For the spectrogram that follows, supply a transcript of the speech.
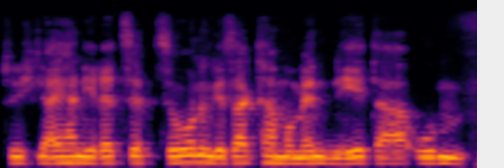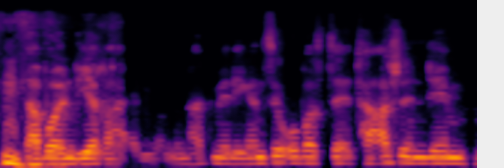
natürlich gleich an die Rezeption und gesagt haben, Moment, nee, da oben, da wollen wir rein. Und dann hatten wir die ganze oberste Etage in dem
